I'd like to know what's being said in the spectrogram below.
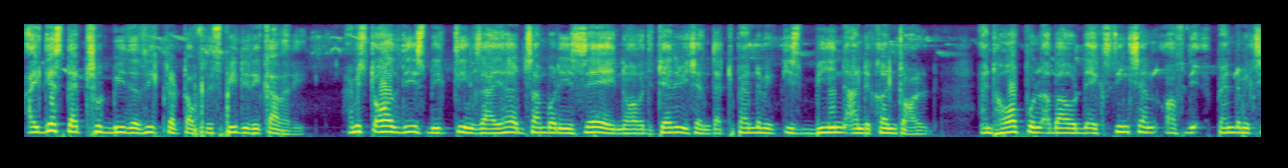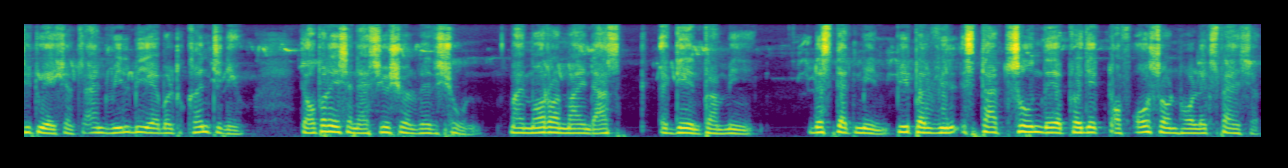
I guess that should be the secret of the speedy recovery. Amidst all these big things, I heard somebody saying over the television that the pandemic is being under control and hopeful about the extinction of the pandemic situations and will be able to continue the operation as usual very soon. My moron mind asks again from me, does that mean people will start soon their project of ozone hole expansion?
